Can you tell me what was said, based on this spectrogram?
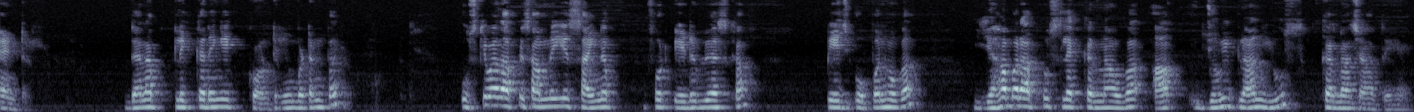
एंटर देन आप क्लिक करेंगे कंटिन्यू बटन पर। उसके बाद आपके सामने ये साइन अप फॉर एडब्ल्यूएस का पेज ओपन होगा। यहाँ पर आपको सिलेक्ट करना होगा। आप जो भी प्लान यूज़ करना चाहते हैं।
